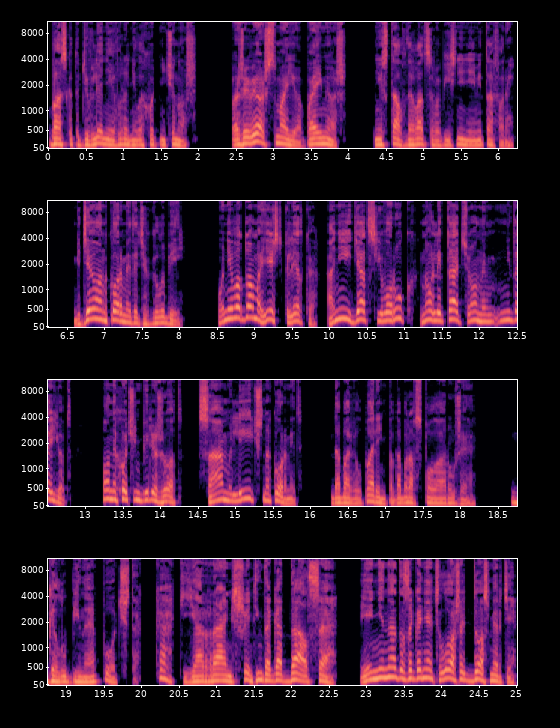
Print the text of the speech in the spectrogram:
Баск от удивления выронил охотничий нож. «Поживешь с моё, поймешь. Не стал вдаваться в объяснение метафоры. «Где он кормит этих голубей?» «У него дома есть клетка. Они едят с его рук, но летать он им не дает. Он их очень бережет. Сам лично кормит», — добавил парень, подобрав с пола оружие. «Голубиная почта. Как я раньше не догадался! И не надо загонять лошадь до смерти.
